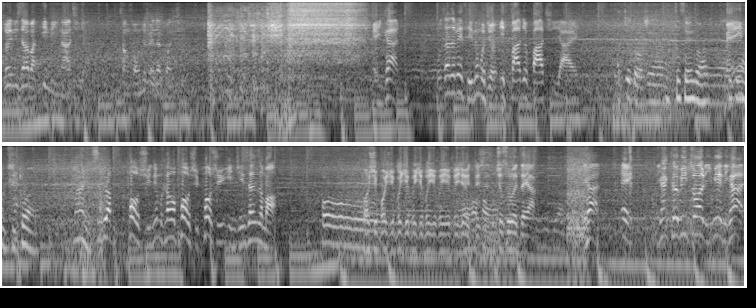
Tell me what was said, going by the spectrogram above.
所以你只要把硬顶拿起来。敞篷就可以再关起。哎，你看，我在这边停那么久，一发就发起来。这多少钱？这声音多少？没有，奇怪。妈，你是不是要 Porsche？你有没有看过 Porsche？Porsche 引擎声什么？Porsche，Porsche，Porsche，Porsche，Porsche，Porsche，就是就是会这样。你看，哎，你看科比坐在里面，你看，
